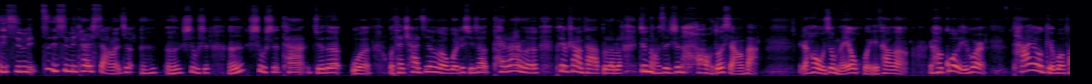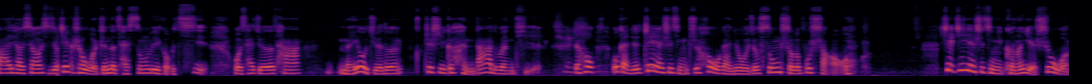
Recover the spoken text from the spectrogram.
己心里自己心里开始想了，就嗯嗯，是不是嗯是不是他觉得我我太差劲了，我这学校太烂了，配不上他，不啦不啦，就脑子里真的好多想法，然后我就没有回他了。然后过了一会儿，他又给我发一条消息，就这个时候我真的才松了一口气，我才觉得他没有觉得。这是一个很大的问题，然后我感觉这件事情之后，我感觉我就松弛了不少。这这件事情可能也是我，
